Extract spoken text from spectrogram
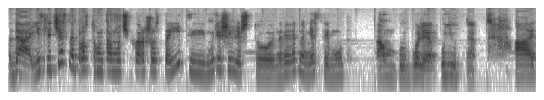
да, если честно, просто он там очень хорошо стоит, и мы решили, что, наверное, место ему там будет более уютное. А,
